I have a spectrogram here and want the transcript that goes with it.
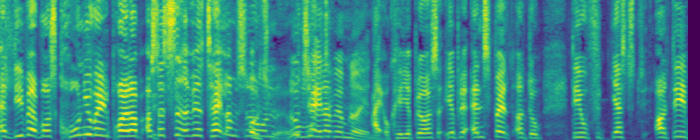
alligevel vores kronjuvelbryllup, og så sidder vi og taler om sådan Undskyld, nogle... nu taler vi om noget andet. Nej, okay, jeg bliver, også, jeg bliver anspændt og dum. Det er jo, jeg, og, det,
